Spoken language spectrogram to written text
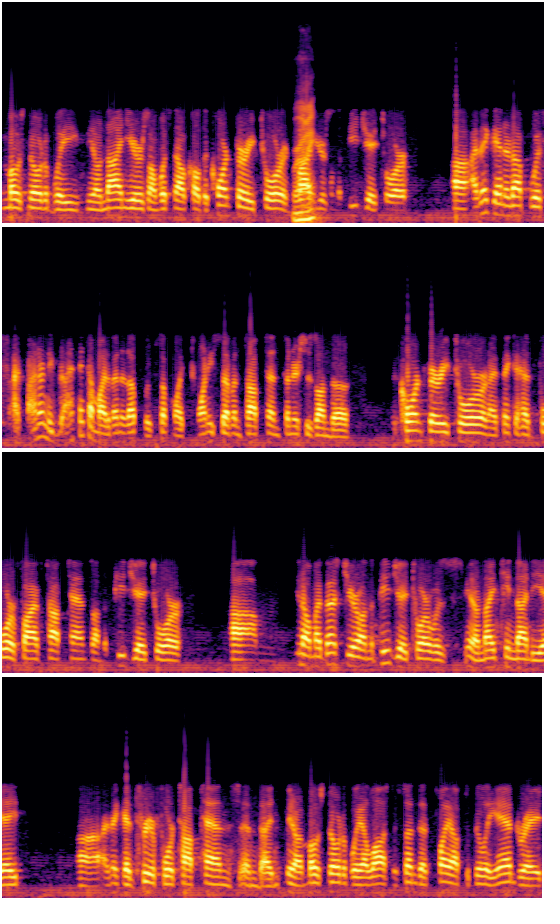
most notably, you know, nine years on what's now called the Korn Ferry Tour and right. five years on the PGA Tour. Uh, I think I ended up with I, I don't even I think I might have ended up with something like 27 top 10 finishes on the, the Korn Ferry Tour, and I think I had four or five top tens on the PGA Tour. Um, you know, my best year on the PGA Tour was you know 1998. Uh, I think I had three or four top tens, and I you know most notably I lost a Sunday playoff to Billy Andrade,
